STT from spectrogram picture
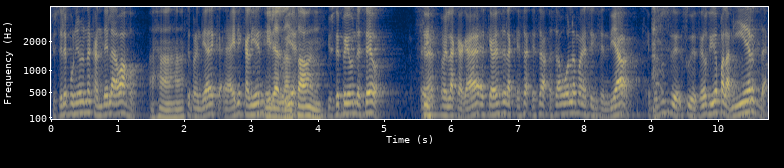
que usted le ponía una candela abajo? Ajá, ajá. Se prendía de aire caliente. Y las subía. lanzaban. Y usted pedía un deseo. Pues La cagada es que a veces la- esa, esa, esa bola mae, se incendiaba. Entonces su, su deseo se iba para la mierda.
